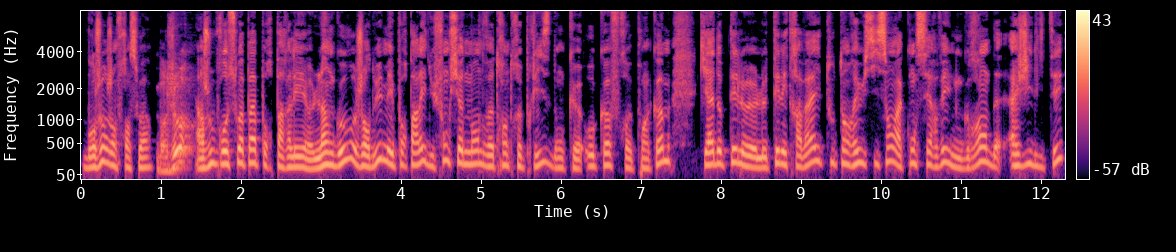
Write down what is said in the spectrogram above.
Bonjour Jean-François. Bonjour. Alors, je vous reçois pas pour parler euh, lingot aujourd'hui, mais pour parler du fonctionnement de votre entreprise, donc euh, Ocoffre.com, qui a adopté le, télétravail tout en réussissant à conserver une grande agilité.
